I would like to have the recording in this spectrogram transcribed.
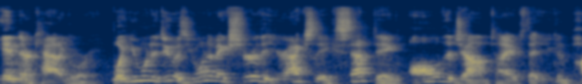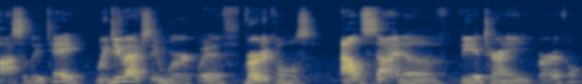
in their category. What you want to do is you want to make sure that you're actually accepting all of the job types that you can possibly take. We do actually work with verticals outside of the attorney vertical.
